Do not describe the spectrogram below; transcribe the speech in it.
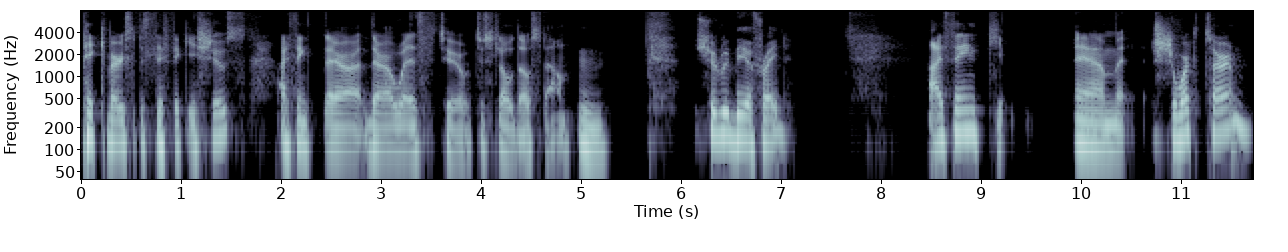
pick very specific issues, I think there are, there are ways to to slow those down. Mm. Should we be afraid? I think um, short term,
